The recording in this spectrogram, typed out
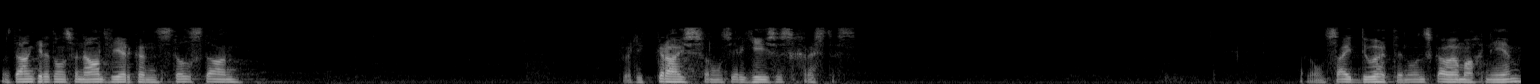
Ons dankie dat ons vanaand weer kan stil staan vir die kruis van ons Here Jesus Christus. Dat ons sy dood in ons koue mag neem.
